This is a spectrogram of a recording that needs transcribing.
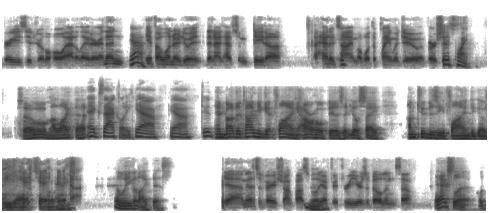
very easy to drill the hole, add it later, and then Yeah, if I wanted to do it, then I'd have some data ahead of time of what the plane would do versus. good point. So oh, I like that. Exactly. Yeah, yeah. Do And by the time you get flying, our hope is that you'll say, I'm too busy flying to go do that. So yeah, I'll leave it like this. Yeah. I mean, that's a very strong possibility Mhm. after three years of building. So, Excellent. Well,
